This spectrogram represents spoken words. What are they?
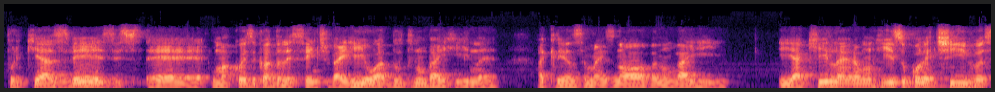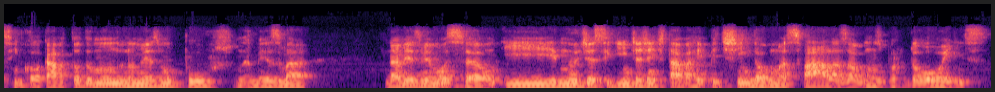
Porque às vezes, é, uma coisa que o adolescente vai rir, o adulto não vai rir, né? A criança mais nova não vai rir. E aquilo era um riso coletivo, assim, colocava todo mundo no mesmo pulso, na mesma na mesma emoção. E no dia seguinte a gente estava repetindo algumas falas, alguns bordões.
